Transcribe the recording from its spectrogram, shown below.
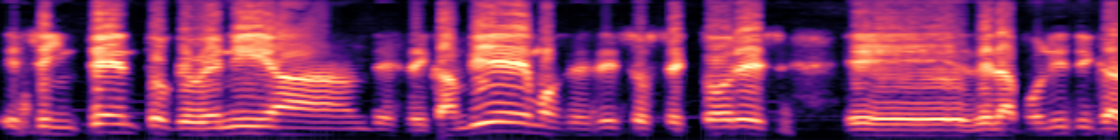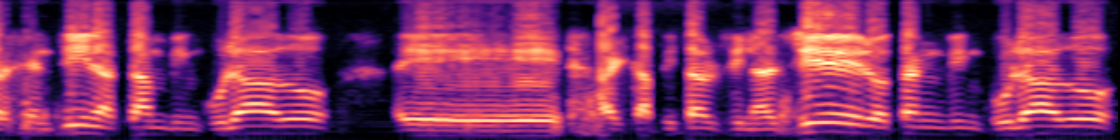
ese intento que venía desde Cambiemos, desde esos sectores eh, de la política argentina tan vinculado eh, al capital financiero, tan vinculado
